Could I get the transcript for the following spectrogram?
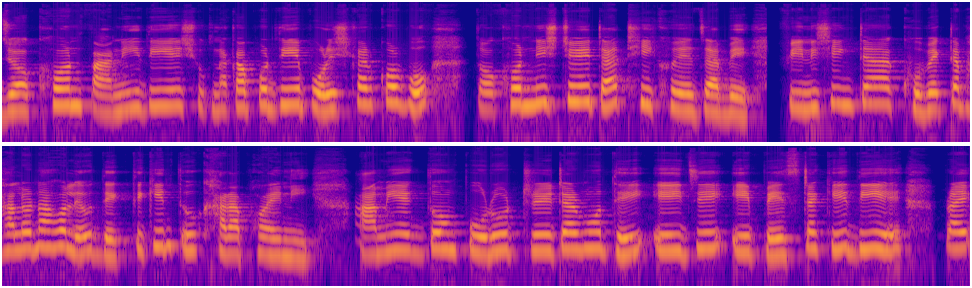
যখন পানি দিয়ে শুকনা কাপড় দিয়ে পরিষ্কার করব, তখন নিশ্চয়ই এটা ঠিক হয়ে যাবে। ফিনিশিংটা খুব একটা ভালো না হলেও দেখতে কিন্তু খারাপ হয়নি। আমি একদম পুরো ট্রেটার মধ্যেই এই যে এই পেস্টটাকে দিয়ে প্রায়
